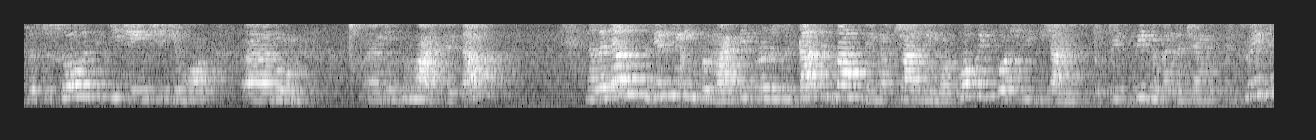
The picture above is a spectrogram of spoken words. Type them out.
застосовувати ті чи інші його е, ну, е, інформацію. Так? Надання достовірної інформації про результати власної навчальної, наукової творчої діяльності. Тобто, відповідно, ви над чимось працюєте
